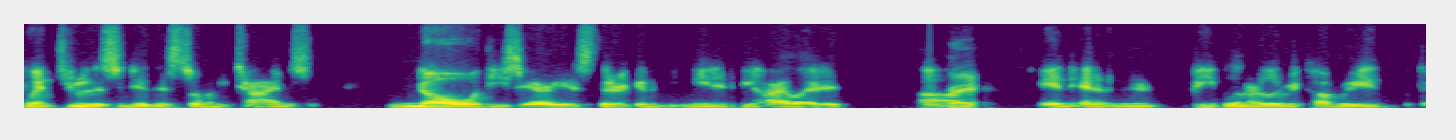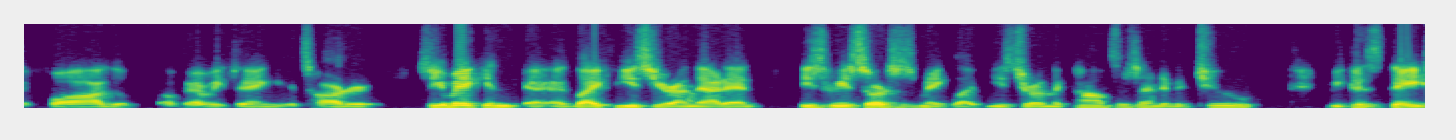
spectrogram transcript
went through this and did this so many times. Know these areas that are going to be needed to be highlighted, um, right? And, and people in early recovery with the fog of, of everything, it's harder. So you're making uh, life easier on that end. These resources make life easier on the counselor's end of it too because they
